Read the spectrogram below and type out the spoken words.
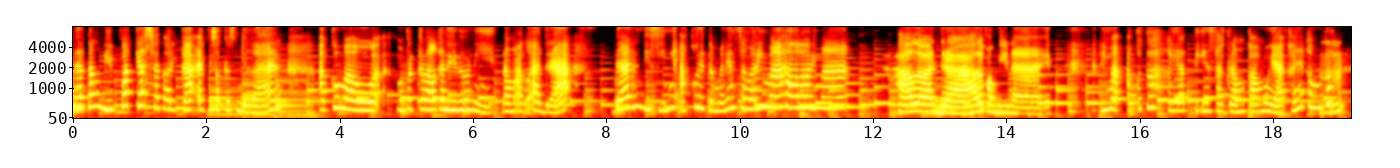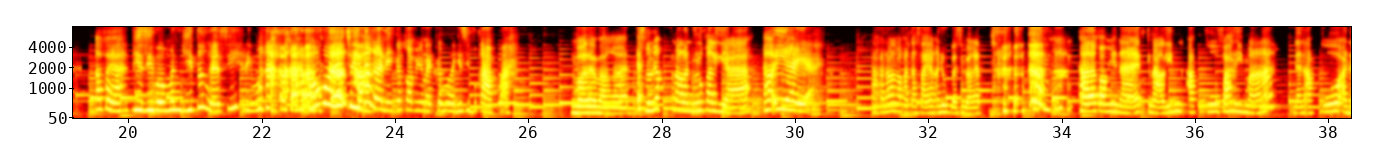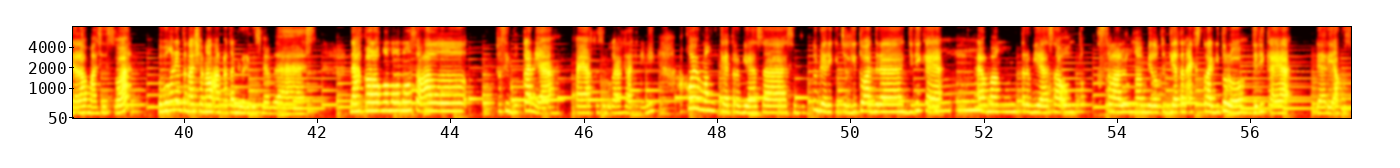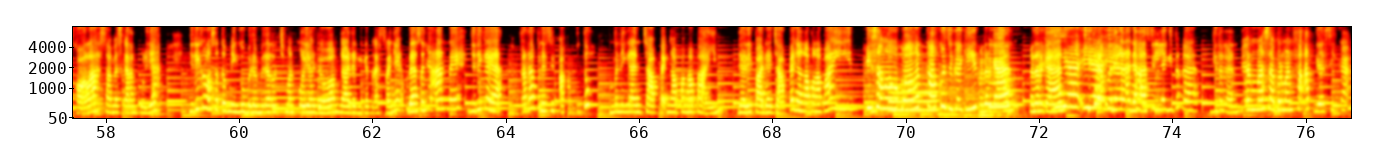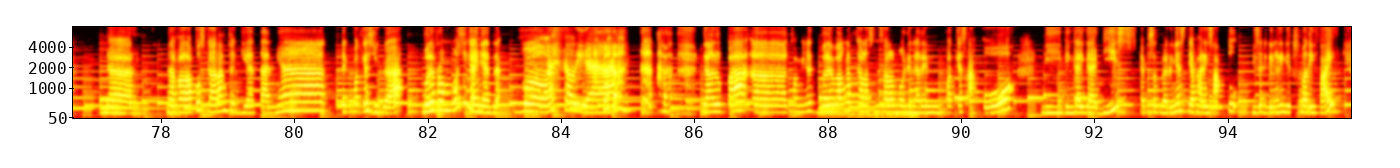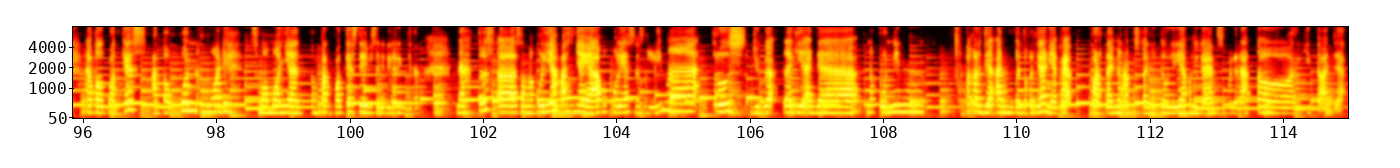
selamat datang di podcast Retorika episode ke-9. Aku mau memperkenalkan diri dulu nih. Nama aku Adra dan di sini aku ditemenin sama Rima. Halo Rima. Halo Adra, halo Communite. Rima, aku tuh lihat di Instagram kamu ya. Kayaknya kamu tuh Hmm? apa ya busy woman gitu nggak sih Rima? kamu boleh cerita nggak nih ke Communite kamu lagi sibuk apa? Boleh banget. Eh sebelumnya aku kenalan dulu kali ya. Oh iya iya. Tak kenal sama kata sayang, aduh basi banget. halo Communite, kenalin aku Fahrima dan aku adalah mahasiswa Hubungan Internasional Angkatan 2019. Nah kalau ngomong-ngomong soal kesibukan ya, kayak kesibukan akhir-akhir ini, aku emang kayak terbiasa sibuk tuh dari kecil gitu Adra. Jadi kayak Hmm. emang terbiasa untuk selalu ngambil kegiatan ekstra gitu loh. Jadi kayak dari aku sekolah sampai sekarang kuliah. Jadi kalau satu minggu benar-benar cuma kuliah doang, nggak ada kegiatan ekstranya, rasanya aneh. Jadi kayak karena prinsip aku tuh mendingan capek ngapa-ngapain daripada capek nggak ngapa-ngapain. Ih sama Gitu. banget kak, aku juga gitu. Bener kan? Bener kan? Iya iya kayak iya. mendingan ada hasilnya gitu kan? Gitu kan? Biar merasa bermanfaat gak sih kak? Benar. Nah kalau aku sekarang kegiatannya take podcast juga. Boleh promosi nggak ini Andra? Boleh kali ya. Jangan lupa uh, Kominat boleh banget kalau misal mau dengerin podcast aku di Bingkai Gadis episode barunya setiap hari Sabtu bisa didengerin di Spotify, Apple Podcast ataupun semua deh semua muanya tempat podcast deh bisa didengerin gitu. Nah terus uh, sama kuliah pastinya ya aku kuliah semester 5 terus juga lagi ada nekunin pekerjaan bukan pekerjaan ya kayak part time yang aku suka gitu jadi aku juga MC moderator gitu Adra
